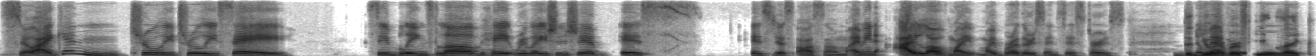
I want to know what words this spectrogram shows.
So I can truly, truly say siblings love hate relationship is is just awesome. I mean, I love my my brothers and sisters. Did No you ever feel like,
